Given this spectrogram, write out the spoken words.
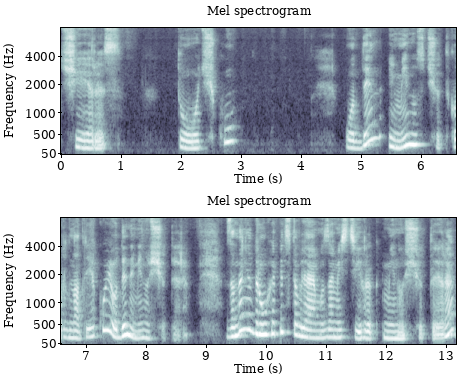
через точку 1 і мінус 4, координати якої 1 і мінус 4. Завдання друге підставляємо замість y мінус 4,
